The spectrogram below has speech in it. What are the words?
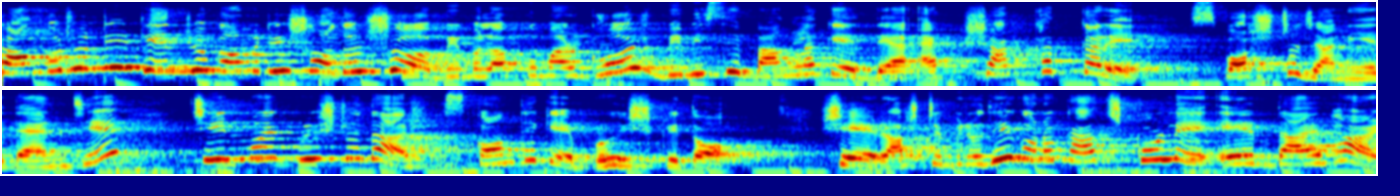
সংগঠনটির কেন্দ্রীয় কমিটির সদস্য বিমলা কুমার ঘোষ বিবিসি বাংলাকে দেয়া এক সাক্ষাৎকারে স্পষ্ট জানিয়ে দেন যে চিন্ময় কৃষ্ণ দাস স্কন থেকে বহিষ্কৃত। সে রাষ্ট্রবিরোধী কোনো কাজ করলে এর দায়ভার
